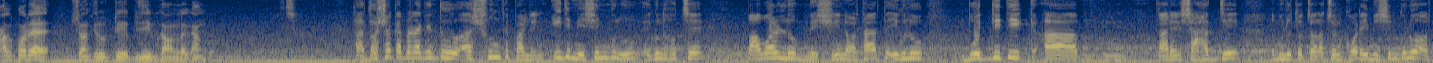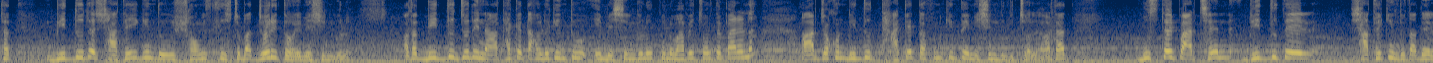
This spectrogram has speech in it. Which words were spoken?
কাল করে সংসার উঠে জীবিকা আমার লাগে আঙ্গ। আচ্ছা। হ্যাঁ দর্শক আপনারা কিন্তু শুনতে পারলেন। এই যে মেশিনগুলো এগুলো হচ্ছে পাওয়ার লুম মেশিন অর্থাৎ এগুলো বৈদ্যুতিক তারের সাহায্যে মূলত চলাচল করে এই মেশিনগুলো। অর্থাৎ বিদ্যুতের সাথেই কিন্তু সংশ্লিষ্ট বা জড়িত এই মেশিনগুলো। অর্থাৎ বিদ্যুৎ যদি না থাকে তাহলে কিন্তু এই মেশিনগুলো কোনোভাবেই চলতে পারে না। আর যখন বিদ্যুৎ থাকে তখন কিন্তু এই মেশিনগুলো চলে। অর্থাৎ বুঝতেই পারছেন, বিদ্যুতের সাথে কিন্তু তাদের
